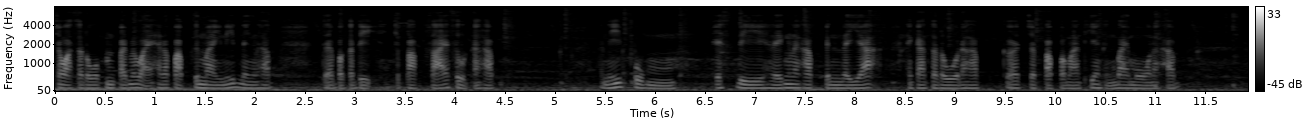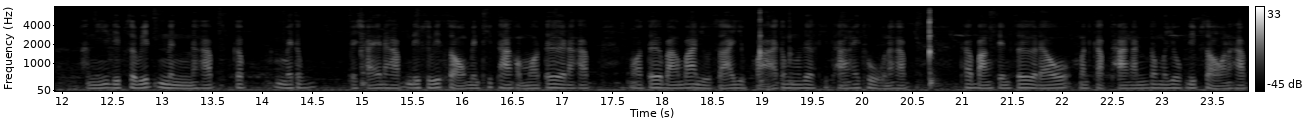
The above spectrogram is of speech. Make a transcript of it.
จังหวะสโลว์มันไปไม่ไหวให้เราปรับขึ้นมาอีกนิดนึงนะครับ แต่ปกติจะปรับซ้ายสุดนะครับ อันนี้ปุ่ม SD เร่งนะครับ เป็นระยะในการสโลว์นะครับ ก็จะปรับประมาณเที่ยงถึงบ่ายโมงนะครับ อันนี้ดิฟสวิตหนึ่งนะครับ ก็ไม่ต้อง ไปใช้นะครับดิฟสวิตสองเป็นทิศทางของมอเตอร์นะครับ มอเตอร์บางบ้านอยู่ซ้ายอยู่ขวาต้องเลือกทิศทางให้ถูกนะครับ ถ้าบางเซ็นเซอร์แล้วมันกลับทางกันต้องมาโยกดิฟสองนะครับ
